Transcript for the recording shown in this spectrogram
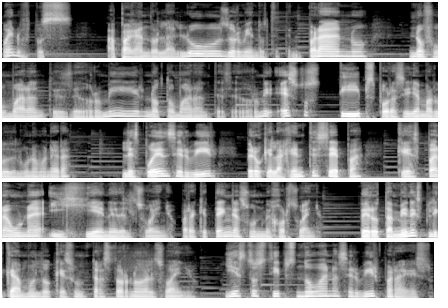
Bueno, pues apagando la luz, durmiéndote temprano, no fumar antes de dormir, no tomar antes de dormir. Estos tips, por así llamarlo de alguna manera, les pueden servir, pero que la gente sepa que es para una higiene del sueño, para que tengas un mejor sueño. Pero también explicamos lo que es un trastorno del sueño. Y estos tips no van a servir para eso.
